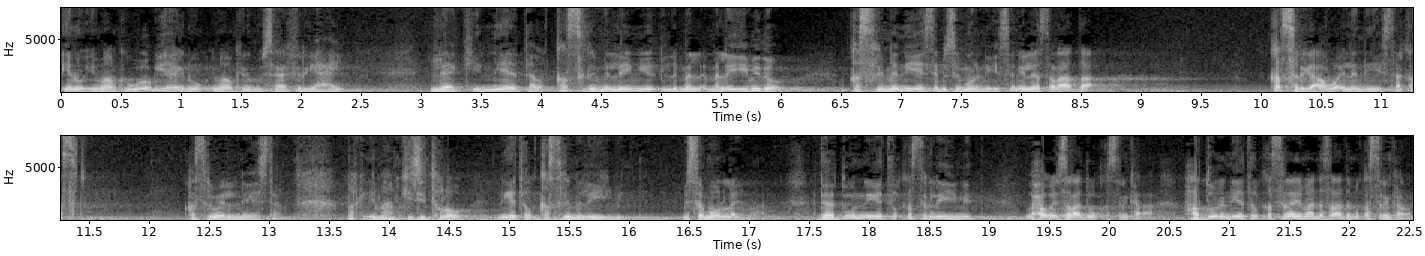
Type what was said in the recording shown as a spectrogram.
Inuu imaamka wuu og yahay inuu imaamkani musaafir yahay. Laakiin niyat alqasri ma la yimido? Qasri ma niyeysa ilan salaada qasriga ah waa in la niyeystaa qasri qasri waa marka imaamkiisii talow niyat alqasri ma la la imaan. De hadduu niyat alqasri la yimid waxa weye salaadii wuu qasrin karaa. Hadduuna niyat alqasri la imaanna salaadda ma qasrin karo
